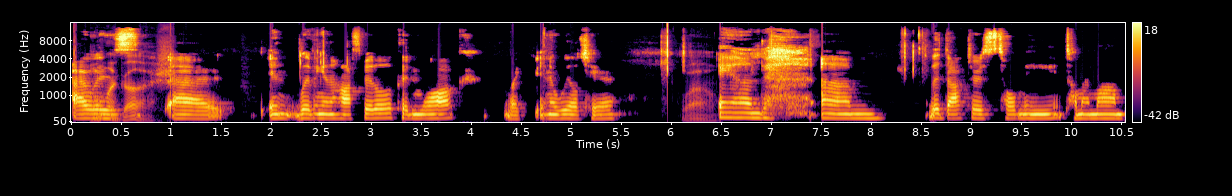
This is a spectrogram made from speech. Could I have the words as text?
I was Oh my gosh. uh, in living in a hospital, couldn't walk, like in a wheelchair. Wow. And um, the doctors told me, told my mom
